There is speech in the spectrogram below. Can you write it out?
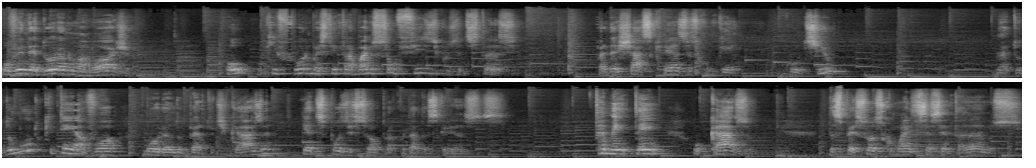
Ou vendedora numa loja, ou o que for, mas tem trabalhos que são físicos à distância. Vai deixar as crianças com quem? Com o tio? Não é todo mundo que tem avó morando perto de casa e à disposição para cuidar das crianças. Também tem o caso das pessoas com mais de 60 anos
